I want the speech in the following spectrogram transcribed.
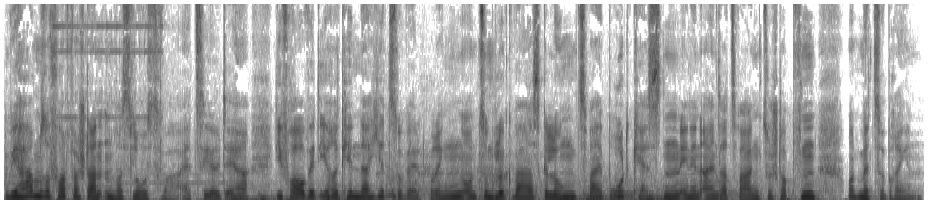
Wir haben sofort verstanden, was los war, erzählt er. Die Frau wird ihre Kinder hier zur Welt bringen und zum Glück war es gelungen, zwei Brutkästen in den Einsatzwagen zu stopfen und mitzubringen.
